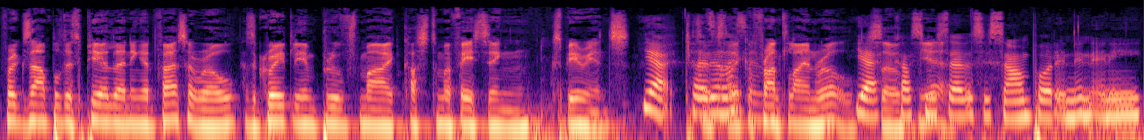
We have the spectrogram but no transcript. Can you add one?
for example this peer learning advisor role has greatly improved my customer facing experience Yeah, so totally. it's like a frontline role yeah, so customer yeah. service is so important in any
